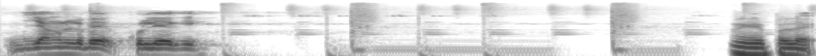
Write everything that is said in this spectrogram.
jangan lebih kuliah lagi. Iya, boleh.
